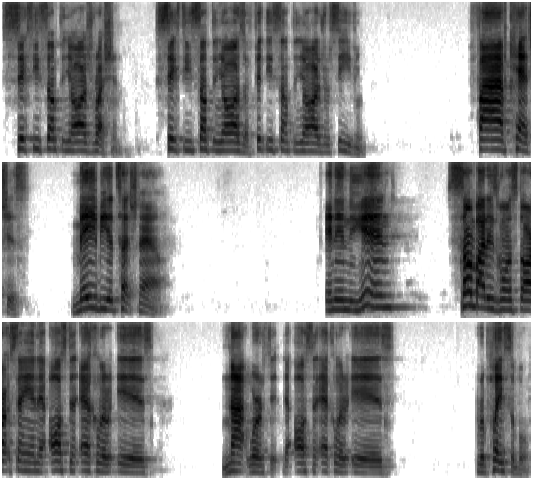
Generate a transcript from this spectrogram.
60 something yards rushing, 60 something yards or 50 something yards receiving, five catches, maybe a touchdown. And in the end, somebody's going to start saying that Austin Ekeler is not worth it, that Austin Ekeler is replaceable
